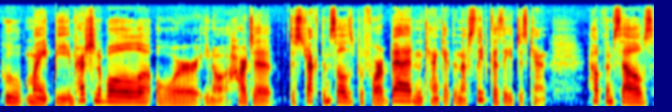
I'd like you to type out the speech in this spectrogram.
who might be impressionable or you know hard to distract themselves before bed and can't get enough sleep because they just can't help themselves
